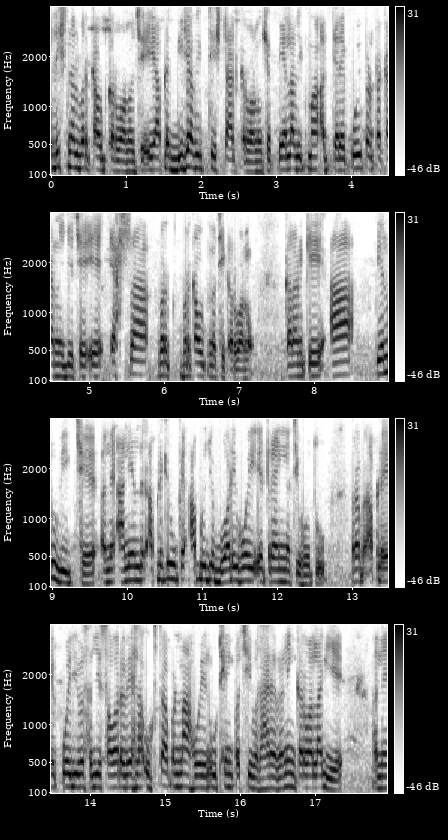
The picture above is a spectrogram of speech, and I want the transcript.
એડિશનલ વર્કઆઉટ કરવાનું છે એ આપણે બીજા વીકથી સ્ટાર્ટ કરવાનું છે. પહેલા વીકમાં અત્યારે કોઈ પણ પ્રકારની જે છે એ એક્સ્ટ્રા વર્ક વર્કઆઉટ નથી કરવાનું. કારણ કે આ પહેલું વીક છે અને આની અંદર આપણે કેવું કે આપણું જે બોડી હોય એ ટ્રેન નથી હોતું. બરાબર? આપણે કોઈ દિવસ હજી સવારે વહેલા ઉઠતા પણ ના હોય અને ઉઠીને પછી વધારે રનિંગ કરવા લાગીએ અને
